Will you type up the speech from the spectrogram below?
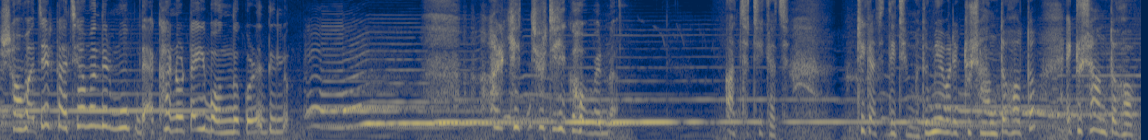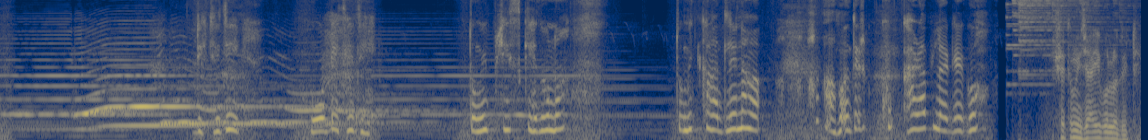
সমাজের কাছে আমাদের মুখ দেখানোটাই বন্ধ করে দিল। আর কিচ্ছু ঠিক হবে না। আচ্ছা ঠিক আছে। ঠিক আছে দিঠিমা তুমি আবার একটু শান্ত হও তো। একটু শান্ত হও। দিদি ও দিদি তুমি প্লিজ কেঁদো না। তুমি কাঁদলে না, আমাদের খুব খারাপ লাগে গো। সে তুমি যাই বলো দিঠি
